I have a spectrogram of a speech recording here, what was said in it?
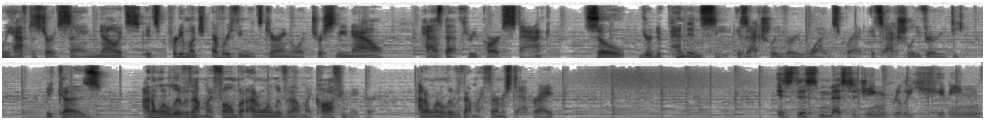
and we have to start saying no. It's it's pretty much everything that's carrying electricity now has that three part stack. So your dependency is actually very widespread. It's actually very deep because I don't want to live without my phone, but I don't want to live without my coffee maker. I don't want to live without my thermostat, right? Is this messaging really hitting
